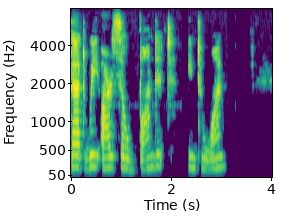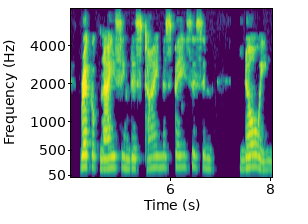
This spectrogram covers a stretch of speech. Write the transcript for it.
that we are so bonded into one, recognizing these time spaces and knowing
